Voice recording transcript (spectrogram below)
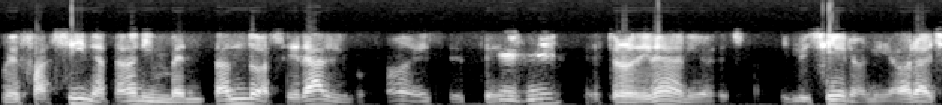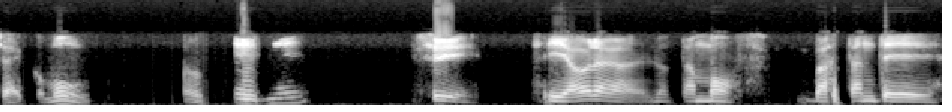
me fascina, estaban inventando hacer algo, ¿no? Es este, extraordinario eso, y lo hicieron y ahora ya es común, ¿no? Sí, sí, ahora lo estamos bastante,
